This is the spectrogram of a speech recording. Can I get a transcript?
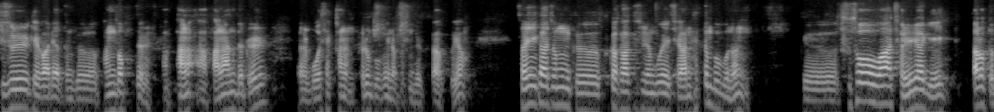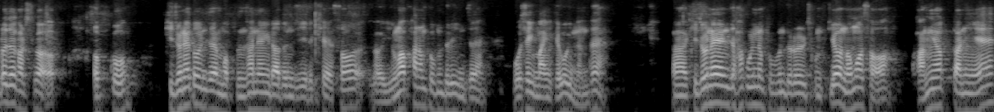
기술 개발의 어떤 그 방법들, 방, 아, 방안들을 모색하는 그런 부분이라고 보시면 될 것 같고요. 저희가 좀 그 국가과학기술연구에 제안했던 부분은 그 수소와 전력이 따로 떨어져 갈 수가 없고 기존에도 이제 뭐 분산형이라든지 이렇게 해서 그 융합하는 부분들이 이제 모색이 많이 되고 있는데 어, 기존에 이제 하고 있는 부분들을 조금 뛰어넘어서 광역 단위의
